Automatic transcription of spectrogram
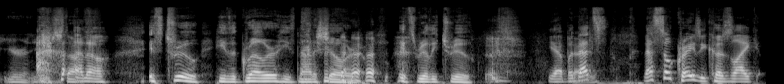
your, your stuff. I know. It's true. He's a grower. He's not a shower. it's really true. Yeah, but that's that's so crazy because like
